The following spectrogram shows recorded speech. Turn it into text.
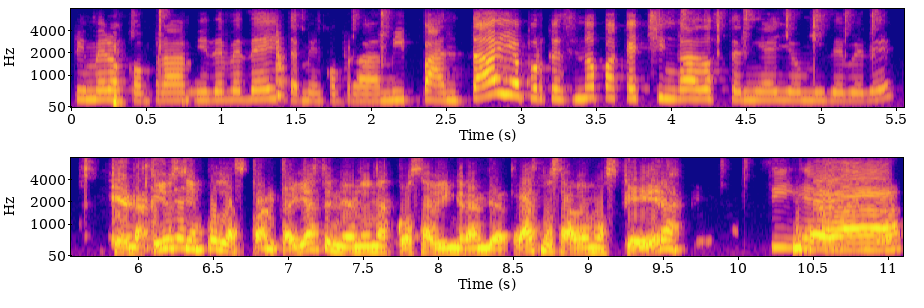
Primero compraba mi DVD y también compraba mi pantalla, porque si no, ¿para qué chingados tenía yo mi DVD? Que en aquellos tiempos las pantallas tenían una cosa bien grande atrás, no sabemos qué era. Sí, era ah.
